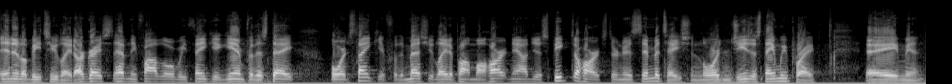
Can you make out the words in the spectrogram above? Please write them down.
and it'll be too late. Our gracious Heavenly Father, Lord, we thank you again for this day. Lord, thank you for the message you laid upon my heart. Now just speak to hearts during this invitation. Lord, in Jesus' name we pray. Amen.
